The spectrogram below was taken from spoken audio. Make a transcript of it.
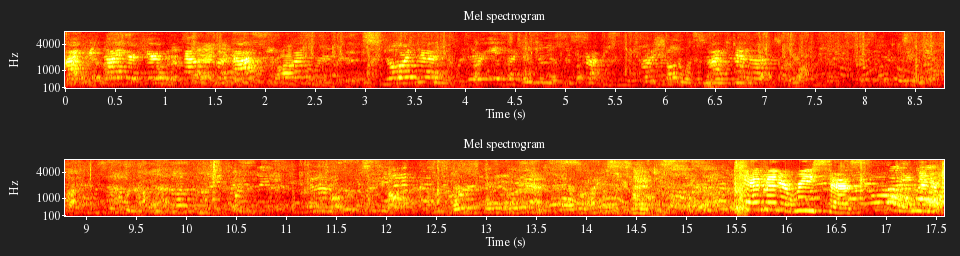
I can neither hear the council asking questions, nor that there is a huge disruption. I I cannot. Ten minute recess. Ten minute.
